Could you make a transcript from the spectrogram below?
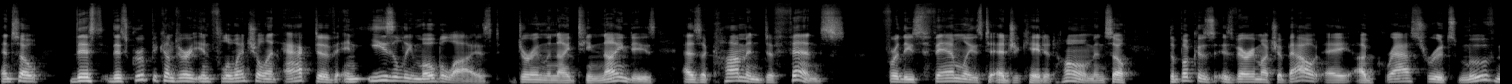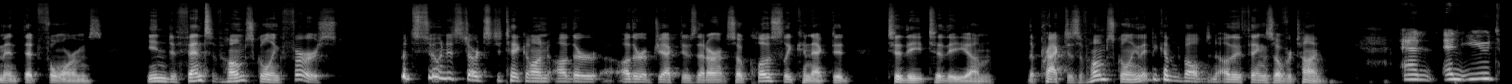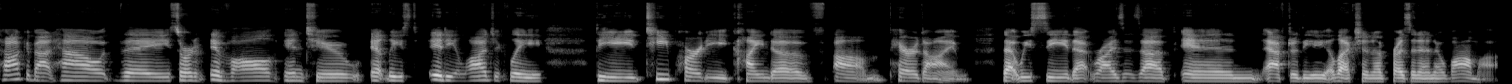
And so this this group becomes very influential and active and easily mobilized during the 1990s as a common defense for these families to educate at home. And so the book is, is very much about a, a grassroots movement that forms in defense of homeschooling first, but soon it starts to take on other other objectives that aren't so closely connected to the to the um, the practice of homeschooling. They become involved in other things over time and and you talk about how they sort of evolve into at least ideologically the tea party kind of um, paradigm that we see that rises up in after the election of president obama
